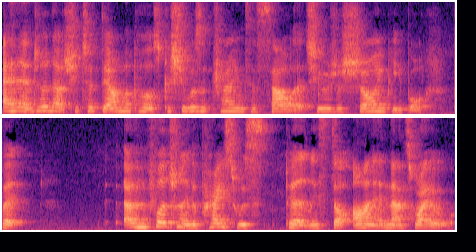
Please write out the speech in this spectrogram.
And it turned out she took down the post because she wasn't trying to sell it; she was just showing people. But unfortunately, the price was apparently still on it, and that's why it,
